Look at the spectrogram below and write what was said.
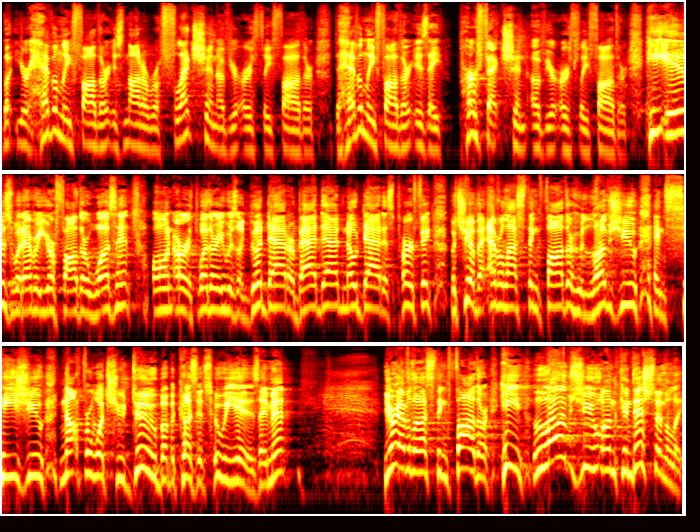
but your heavenly father is not a reflection of your earthly father. The heavenly father is a perfection of your earthly father. He is whatever your father wasn't on earth, whether he was a good dad or bad dad. No dad is perfect, but you have an everlasting father who loves you and sees you, not for what you do, but because it's who he is. Amen? Your everlasting father, he loves you unconditionally.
